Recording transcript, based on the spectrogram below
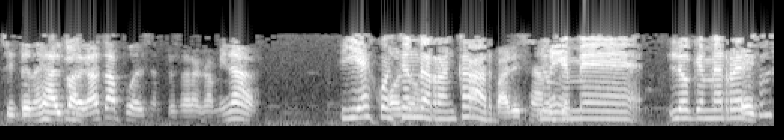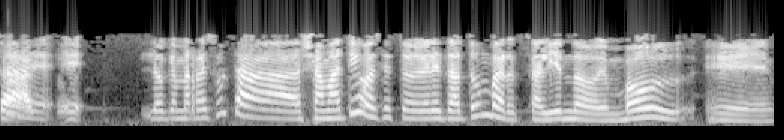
si tenés alpargatas puedes empezar a caminar. Y es cuestión ¿O no? de arrancar. Parece a lo mí. que me lo que me resulta eh, lo que me resulta llamativo es esto de Greta Thunberg saliendo en Vogue eh,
